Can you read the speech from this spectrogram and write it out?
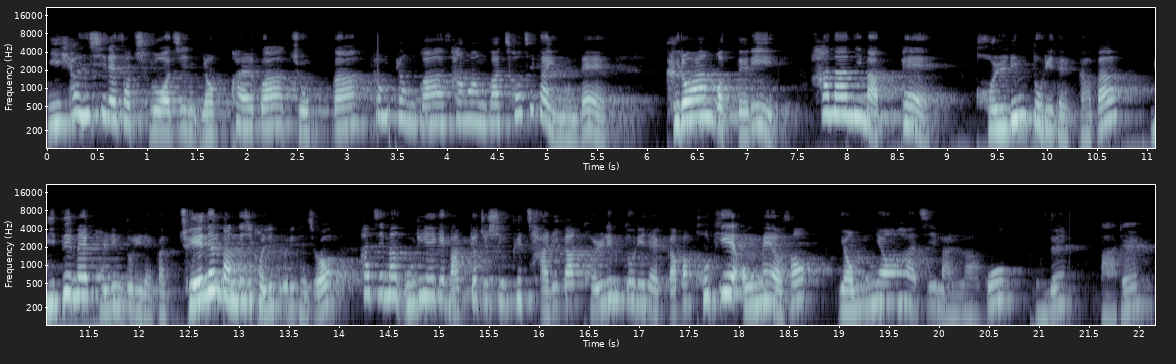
이 현실에서 주어진 역할과 족과 형편과 상황과 처지가 있는데 그러한 것들이 하나님 앞에 걸림돌이 될까봐 믿음의 걸림돌이 될까? 죄는 반드시 걸림돌이 되죠. 하지만 우리에게 맡겨주신 그 자리가 걸림돌이 될까봐 거기에 얽매여서 염려하지 말라고 오늘 말을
